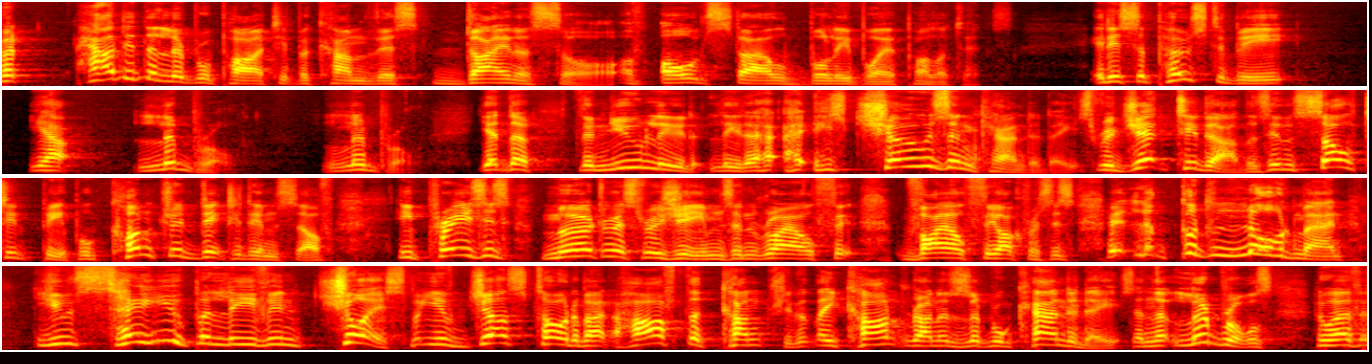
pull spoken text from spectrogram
But how did the Liberal Party become this dinosaur of old style bully boy politics? It is supposed to be, yeah, liberal, liberal. Yet the, the new lead, leader, he's chosen candidates, rejected others, insulted people, contradicted himself. He praises murderous regimes and vile theocracies. Eh, look, good Lord, man, you say you believe in choice, but you've just told about half the country that they can't run as Liberal candidates, and that Liberals who have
